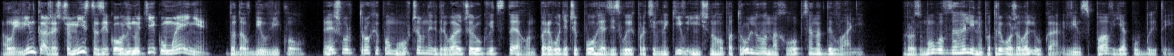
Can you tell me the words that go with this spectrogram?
Але він каже, що місце, з якого він утік, у Мейні, додав Біл Віклоу. Ешворд трохи помовчав, не відриваючи рук від стегон, переводячи погляд зі своїх працівників і нічного патрульного на хлопця на дивані. Розмова взагалі не потривожила Люка, він спав як убитий.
